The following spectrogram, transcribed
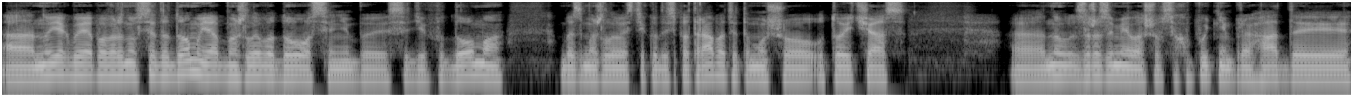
Е, Ну, якби я повернувся додому, я б, можливо, до осені би сидів вдома, без можливості кудись потрапити, тому що у той час. е, Ну, зрозуміло, що в сухопутні бригади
